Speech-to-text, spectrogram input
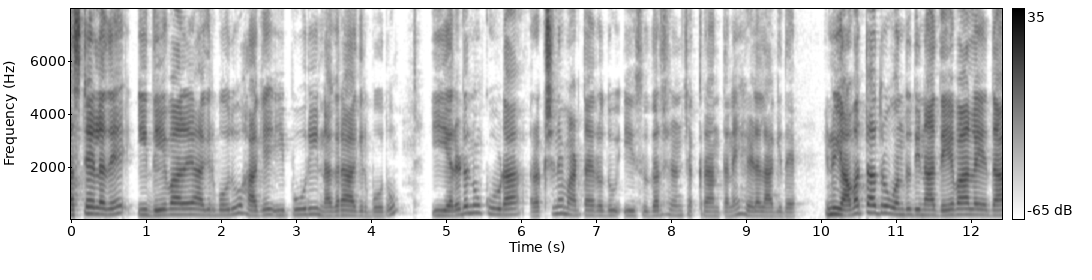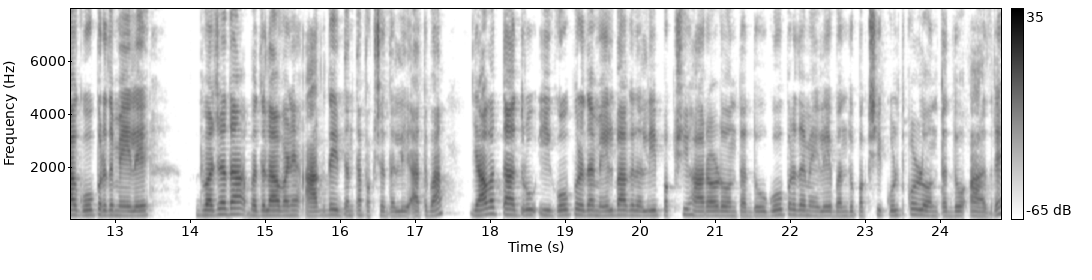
ಅಷ್ಟೇ ಅಲ್ಲದೆ ಈ ದೇವಾಲಯ ಆಗಿರ್ಬೋದು, ಹಾಗೆ ಈ ಪೂರಿ ನಗರ ಆಗಿರ್ಬೋದು, ಈ ಎರಡನ್ನೂ ಕೂಡ ರಕ್ಷಣೆ ಮಾಡ್ತಾ ಇರೋದು ಈ ಸುದರ್ಶನ ಚಕ್ರ ಅಂತಲೇ ಹೇಳಲಾಗಿದೆ. ಇನ್ನು ಯಾವತ್ತಾದರೂ ಒಂದು ದಿನ ದೇವಾಲಯದ ಗೋಪುರದ ಮೇಲೆ ಧ್ವಜದ ಬದಲಾವಣೆ ಆಗದೇ ಇದ್ದಂಥ ಪಕ್ಷದಲ್ಲಿ ಅಥವಾ ಯಾವತ್ತಾದರೂ ಈ ಗೋಪುರದ ಮೇಲ್ಭಾಗದಲ್ಲಿ ಪಕ್ಷಿ ಹಾರಾಡುವಂಥದ್ದು, ಗೋಪುರದ ಮೇಲೆ ಬಂದು ಪಕ್ಷಿ ಕುಳಿತುಕೊಳ್ಳುವಂಥದ್ದು ಆದರೆ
